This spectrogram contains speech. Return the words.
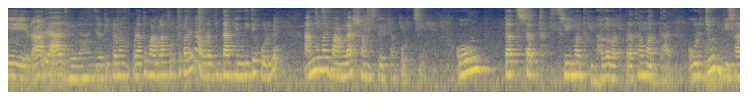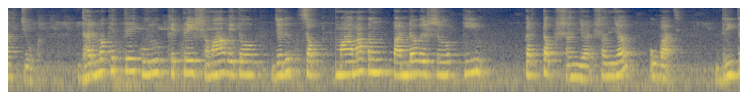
রাধে। রাধে প্রণাম। ওরা তো বাংলা পড়তে পারে না ওরা গীতা হিন্দিতে পড়বে? আমি আমার বাংলার সংস্কৃতটা পড়ছি। ওম তৎসৎ শ্রীমৎ ভগবত প্রথম অধ্যায়। অর্জুন বিষাদ যোগ ধর্মক্ষেত্রে কুরুক্ষেত্রে সমাবেত যদুৎসব মামাকং পাণ্ডবেশ কিম কর্তব সঞ্জয় সঞ্জয় উপাচ ধৃত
